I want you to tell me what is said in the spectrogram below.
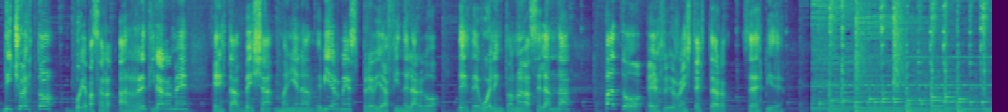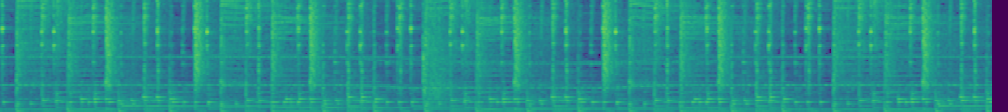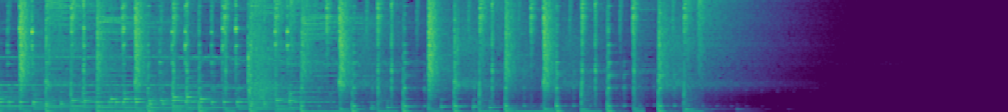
Dicho esto, voy a pasar a retirarme en esta bella mañana de viernes, previa a fin de largo, desde Wellington, Nueva Zelanda. Pato, el Free Range Tester, se despide.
